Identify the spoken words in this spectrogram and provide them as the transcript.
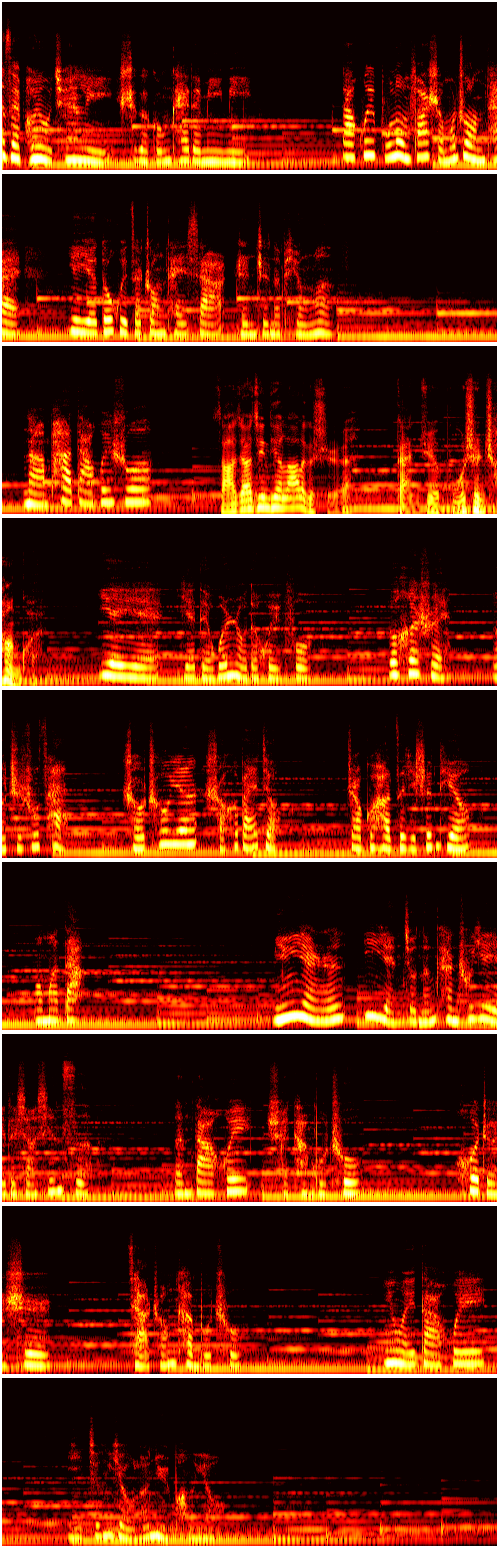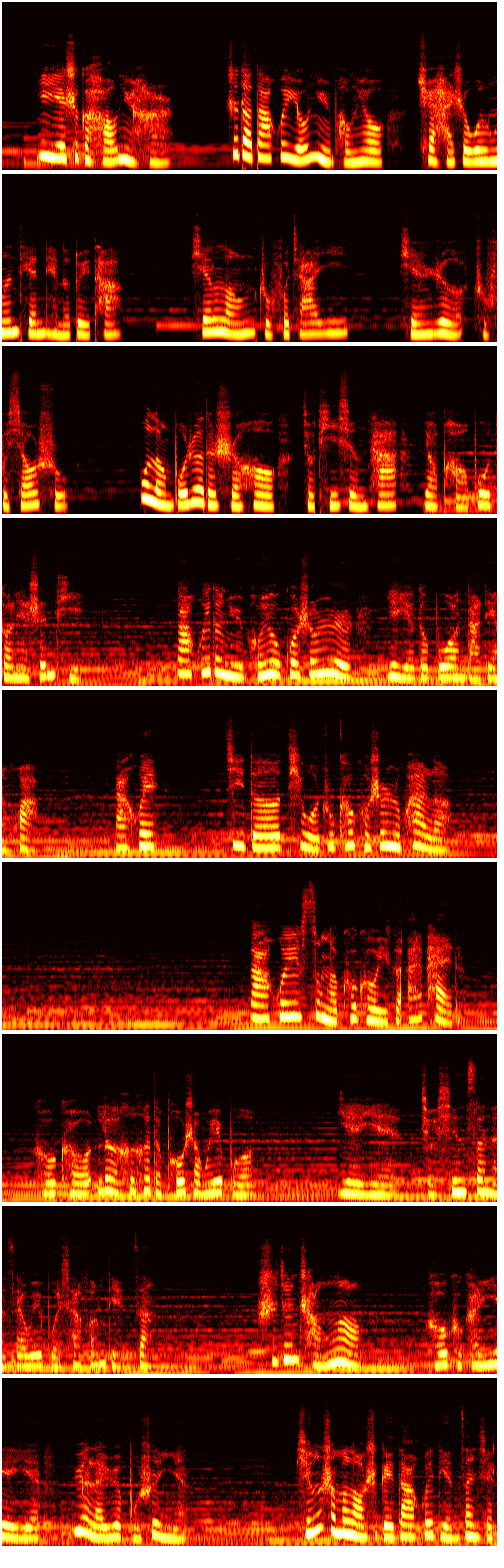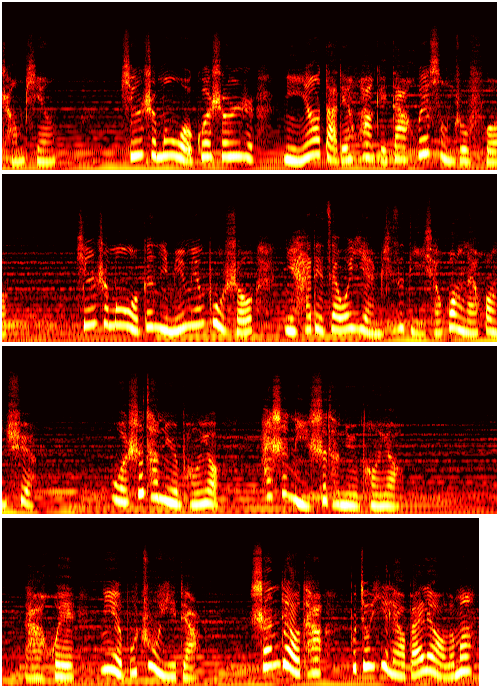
这在朋友圈里是个公开的秘密。大辉不论发什么状态，夜夜都会在状态下认真的评论，哪怕大辉说洒家今天拉了个屎，感觉不甚畅快，夜夜也得温柔的回复，多喝水，多吃蔬菜，少抽烟，少喝白酒，照顾好自己身体哦，么么哒。明眼人一眼就能看出叶叶的小心思，但大辉却看不出，或者是假装看不出，因为大辉已经有了女朋友。叶叶是个好女孩，知道大辉有女朋友，却还是温温甜甜的对他，天冷嘱咐加衣，天热嘱咐消暑。不冷不热的时候，就提醒他要跑步锻炼身体。大辉的女朋友过生日，夜夜都不忘打电话。大辉，记得替我祝 Coco 生日快乐。大辉送了 Coco 一个 iPad，Coco 乐呵呵地 PO 上微博，夜夜就心酸地在微博下方点赞。时间长了。口口看叶叶越来越不顺眼，凭什么老是给大辉点赞写长评？凭什么我过生日你要打电话给大辉送祝福？凭什么我跟你明明不熟，你还得在我眼皮子底下晃来晃去？我是他女朋友，还是你是他女朋友？大辉，你也不注意点删掉他不就一了百了了吗？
